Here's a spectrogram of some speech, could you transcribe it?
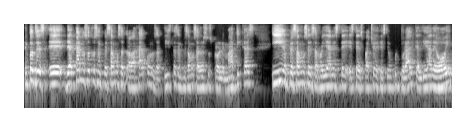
Entonces, de acá nosotros empezamos a trabajar con los artistas, empezamos a ver sus problemáticas y empezamos a desarrollar este, este despacho de gestión cultural que al día de hoy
